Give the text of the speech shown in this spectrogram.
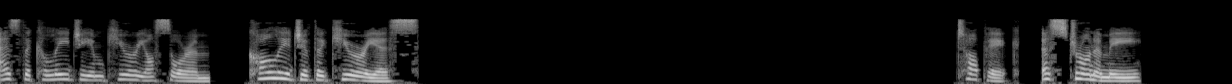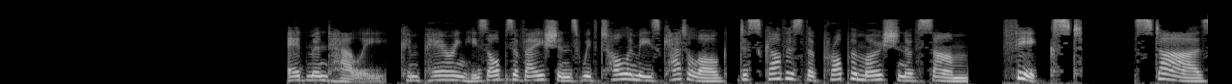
as the Collegium Curiosorum College of the Curious. Astronomy Edmund Halley, comparing his observations with Ptolemy's catalogue, discovers the proper motion of some «fixed» stars.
